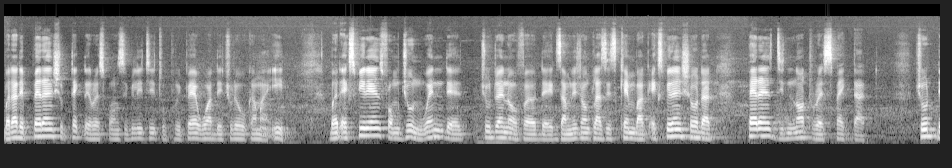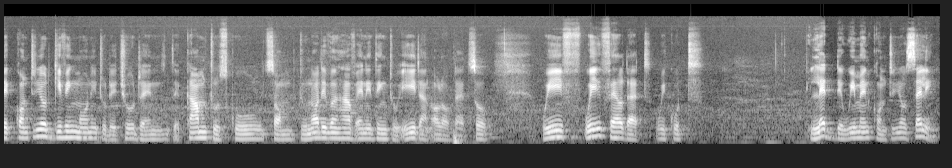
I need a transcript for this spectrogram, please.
but that the parents should take the responsibility to prepare what the children will come and eat. But experience from June, when the children of uh, the examination classes came back, experience showed that Parents did not respect that. They continued giving money to the children. They come to school. Some do not even have anything to eat and all of that. So we, we felt that we could let the women continue selling.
